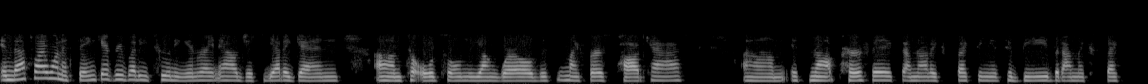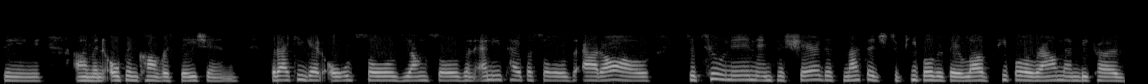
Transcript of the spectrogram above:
and that's why I want to thank everybody tuning in right now, just yet again, um, to Old Soul in the Young World. This is my first podcast. Um, it's not perfect. I'm not expecting it to be, but I'm expecting um, an open conversation that I can get old souls, young souls, and any type of souls at all to tune in and to share this message to people that they love, people around them, because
